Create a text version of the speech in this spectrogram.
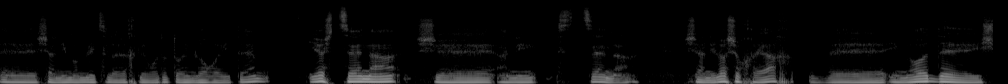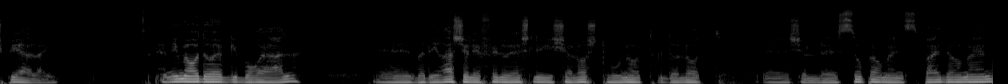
אה, שאני ממליץ ללכת לראות אותו אם לא ראיתם, יש סצנה שאני, סצנה שאני לא שוכח, והיא מאוד uh, השפיעה עליי. אני מאוד אוהב גיבורי על. Uh, בדירה שלי אפילו יש לי שלוש תמונות גדולות uh, של סופרמן, ספיידרמן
